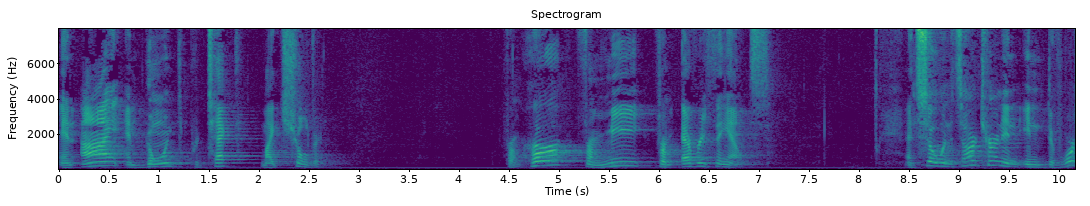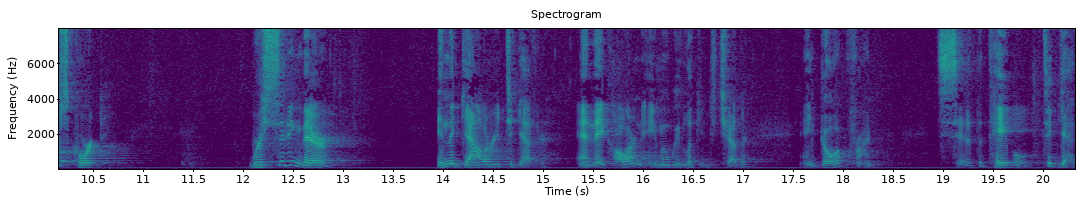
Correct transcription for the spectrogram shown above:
and I am going to protect my children from her, from me, from everything else. And so when it's our turn in, in divorce court, we're sitting there in the gallery together, and they call our name, and we look at each other and go up front, sit at the table together.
